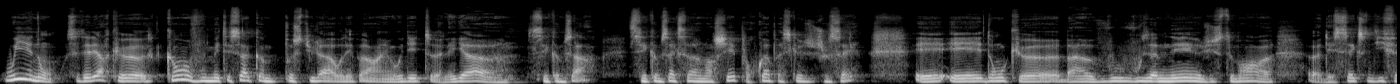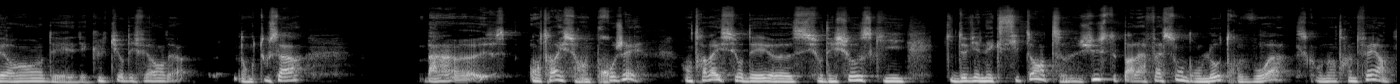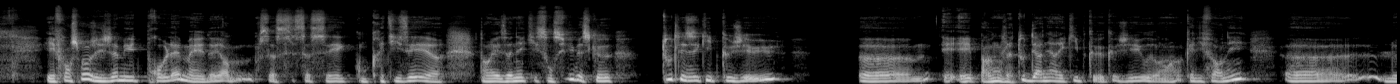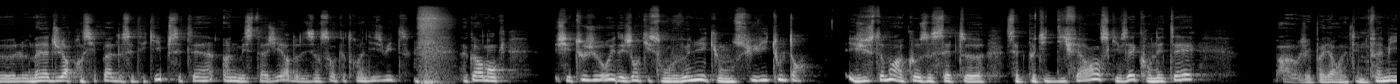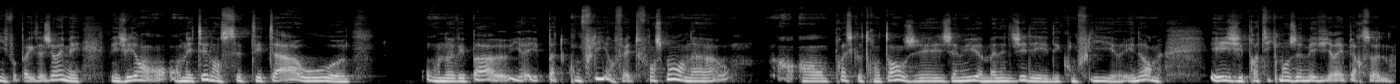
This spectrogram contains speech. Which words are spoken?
oui et non. C'est-à-dire que quand vous mettez ça comme postulat au départ et vous dites les gars, euh, c'est comme ça, c'est comme ça que ça va marcher. Pourquoi? Parce que je sais. Et, et donc, euh, ben, vous vous amenez justement euh, des sexes différents, des, des, cultures différentes. Donc tout ça, ben, on travaille sur un projet. On travaille sur des sur des choses qui qui deviennent excitantes juste par la façon dont l'autre voit ce qu'on est en train de faire. Et franchement, j'ai jamais eu de problème. Et d'ailleurs, ça, ça s'est concrétisé euh, dans les années qui sont suivies parce que toutes les équipes que j'ai eues, euh, et, et, par exemple la toute dernière équipe que, que j'ai eue en Californie, euh, le, le, manager principal de cette équipe, c'était un, de mes stagiaires de 1998. D'accord? Donc, j'ai toujours eu des gens qui sont venus et qui ont suivi tout le temps. Et justement, à cause de cette, euh, cette petite différence qui faisait qu'on était, bah, je vais pas dire on était une famille, il faut pas exagérer, mais, mais je veux dire, on, était dans cet état où euh, on n'avait pas, il n'y avait pas de conflit, en fait. Franchement, on a, en, presque 30 ans, j'ai jamais eu à manager des, des conflits euh, énormes et j'ai pratiquement jamais viré personne.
